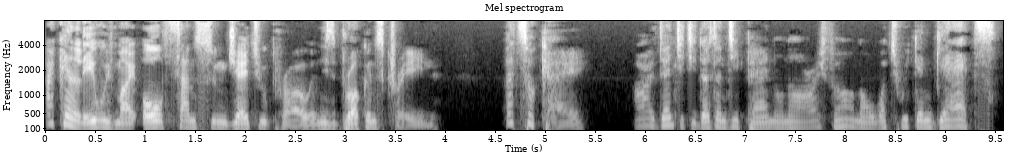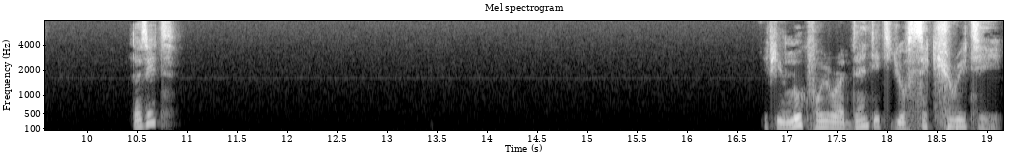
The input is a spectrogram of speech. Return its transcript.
I can live with my old Samsung J2 Pro and its broken screen. That's okay. Our identity doesn't depend on our iPhone or what we can get. Does it? If you look for your identity, your security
